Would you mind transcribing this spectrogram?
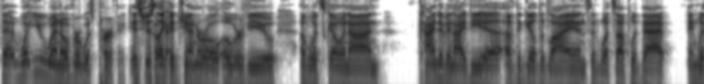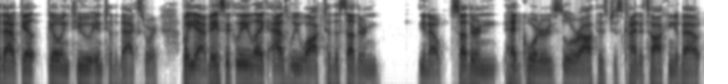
that what you went over was perfect. It's just like a general overview of what's going on, kind of an idea of the Gilded Lions and what's up with that, and without get, going too into the backstory. But yeah, basically, like as we walk to the southern, you know, southern headquarters, Zulroth is just kind of talking about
